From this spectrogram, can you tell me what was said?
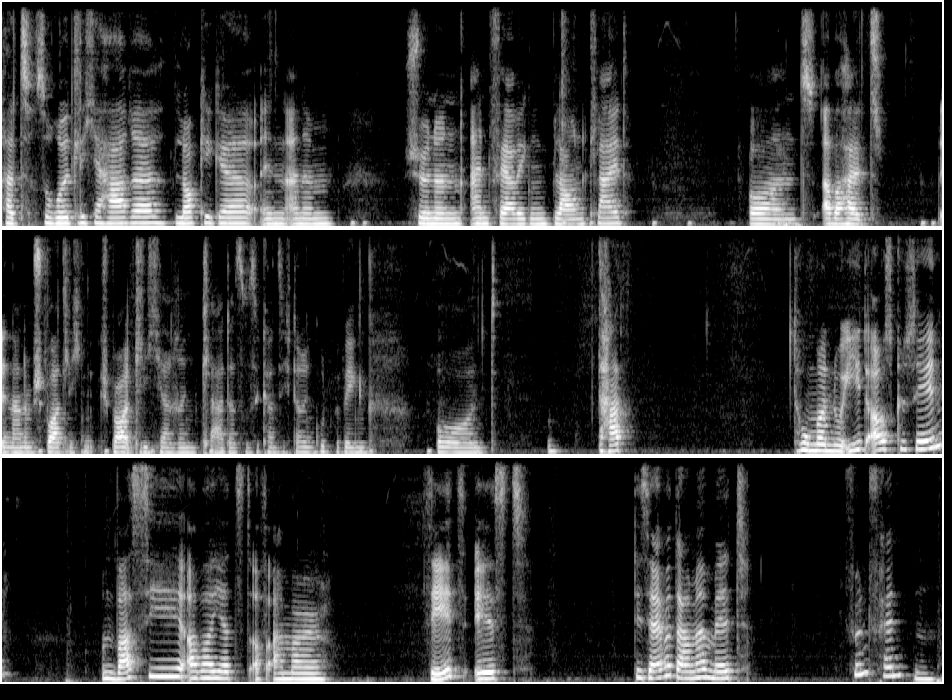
hat so rötliche Haare, lockige in einem schönen, einfärbigen blauen Kleid. Und aber halt in einem sportlichen, sportlicheren Kleid, also sie kann sich darin gut bewegen. Und hat humanoid ausgesehen. Und was sie aber jetzt auf einmal seht, ist dieselbe Dame mit fünf Händen,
